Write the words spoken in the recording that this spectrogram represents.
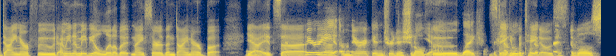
diner food. I mean, maybe a little bit nicer than diner, but yeah, it's uh very yeah. American traditional yeah. food, like steak and potatoes, vegetables,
